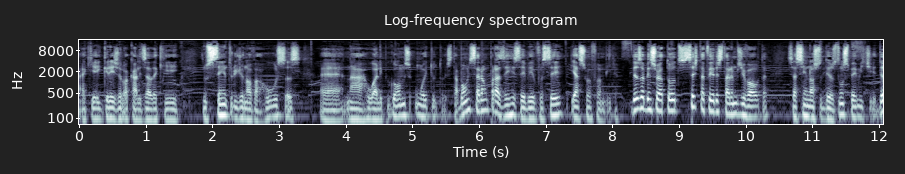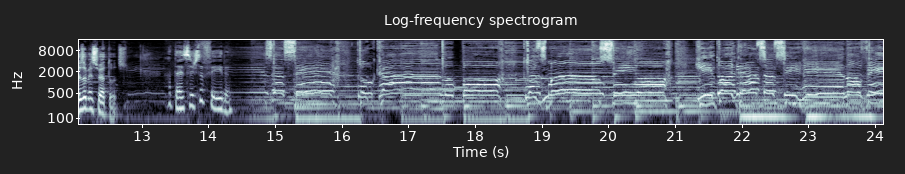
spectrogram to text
aqui a igreja localizada aqui no centro de Nova Russas, é, na rua Alipe Gomes, 182, tá bom? E será um prazer receber você e a sua família. Deus abençoe a todos. Sexta-feira estaremos de volta, se assim nosso Deus nos permitir. Deus abençoe a todos. Até sexta-feira. Senhor. Que tua graça se renove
